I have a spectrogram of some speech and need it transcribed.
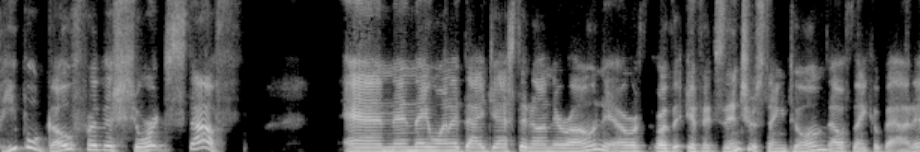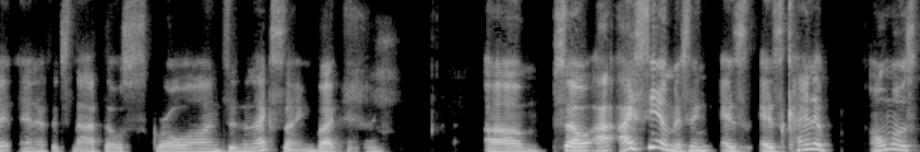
people go for the short stuff and then they want to digest it on their own or, or the, if it's interesting to them they'll think about it and if it's not they'll scroll on to the next thing but Mhm. um, so I, I see them as in, as as kind of almost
